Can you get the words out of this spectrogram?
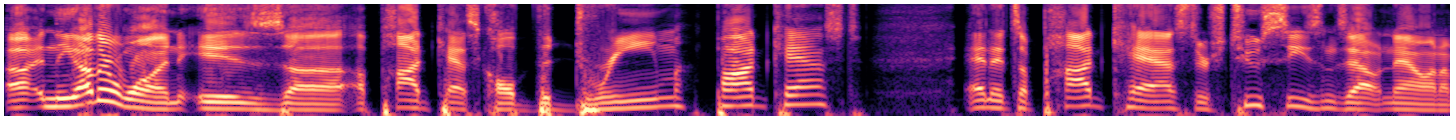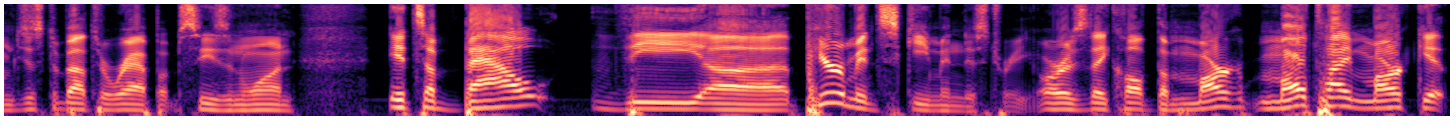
Uh, and the other one is uh, a podcast called The Dream Podcast. And it's a podcast. There's two seasons out now, and I'm just about to wrap up season one. It's about the uh, pyramid scheme industry, or as they call it, the mar- multi-market,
